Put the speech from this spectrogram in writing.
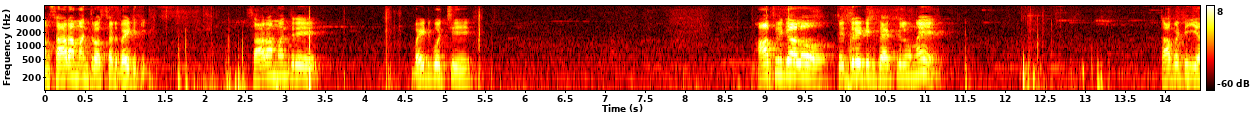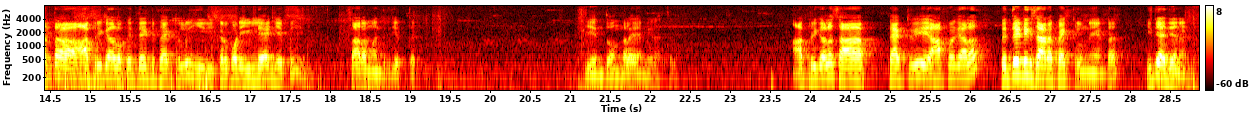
మన సారా మంత్రి వస్తాడు బయటికి. సారా మంత్రి బయటకు వచ్చి ఆఫ్రికాలో పెద్దిరెడ్డికి ఫ్యాక్టరీలు ఉన్నాయి. కాబట్టి ఎంత ఆఫ్రికాలో పెద్దిరెడ్డి ఫ్యాక్టరీలు ఇక్కడ కూడా ఇల్లే అని చెప్పి సారా మంత్రి చెప్తాడు. ఏం దొంగలయ్యా మీరు అసలు? ఆఫ్రికాలో సా ఫ్యాక్టరీ ఆఫ్రికాలో పెద్దిరెడ్డికి సారా ఫ్యాక్టరీలు ఉన్నాయంట. ఇది అదేనండి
